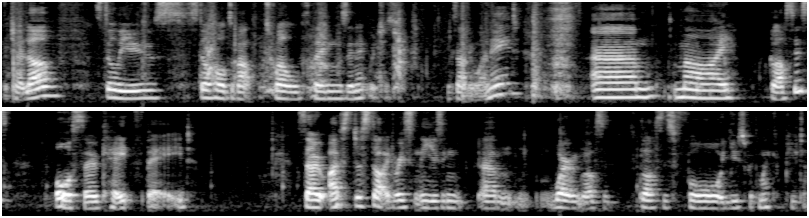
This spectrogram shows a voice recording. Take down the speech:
which I love, still use still holds about 12 things in it, which is exactly what I need. Um, my glasses, also Kate Spade. So I've just started recently using um, wearing glasses glasses for use with my computer.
